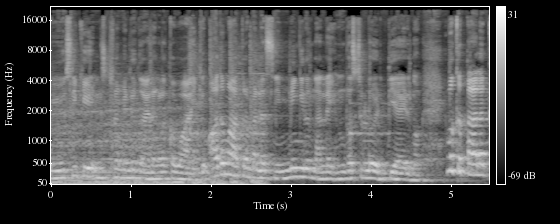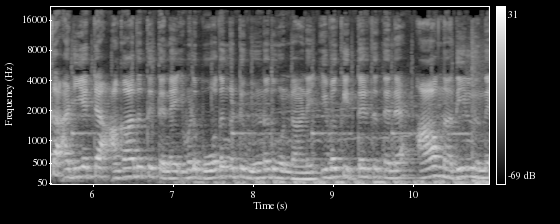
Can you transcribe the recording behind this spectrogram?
മ്യൂസിക് ഇൻസ്ട്രുമെന്റും കാര്യങ്ങളൊക്കെ വായിക്കും. അതുമാത്രമല്ല സ്വിമ്മിങ്ങിലും നല്ല ഇൻട്രസ്റ്റ് ഉള്ള വ്യക്തിയായിരുന്നു. ഇവക്ക് തലക്ക് അടിയേറ്റ അഗാധത്തിൽ തന്നെ ഇവൾ ബോധം കെട്ട് വീണതുകൊണ്ടാണ് ഇവക്ക് ഇത്തരത്തിൽ തന്നെ ആ നദിയിൽ നിന്ന്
